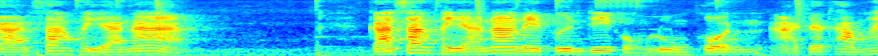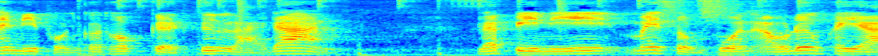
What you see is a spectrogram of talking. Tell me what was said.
การสร้างพญานาค การสร้างพญานาคในพื้นที่ของลุงพลอาจจะทำให้มีผลกระทบเกิดขึ้นหลายด้าน และปีนี้ไม่สมควรเอาเรื่องพญา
